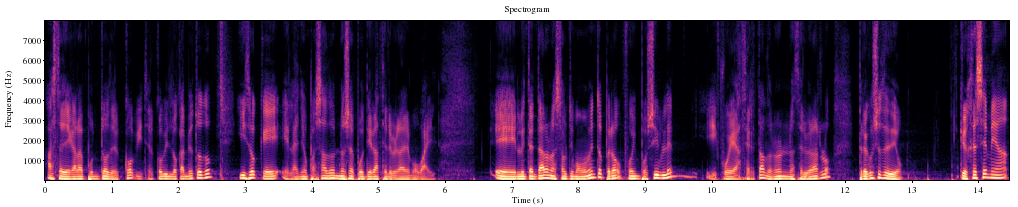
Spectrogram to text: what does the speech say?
hasta llegar al punto del COVID. El COVID lo cambió todo, hizo que el año pasado no se pudiera celebrar el mobile. Eh, lo intentaron hasta el último momento, pero fue imposible y fue acertado ¿no? no celebrarlo. Pero ¿qué sucedió? Que el GSMA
